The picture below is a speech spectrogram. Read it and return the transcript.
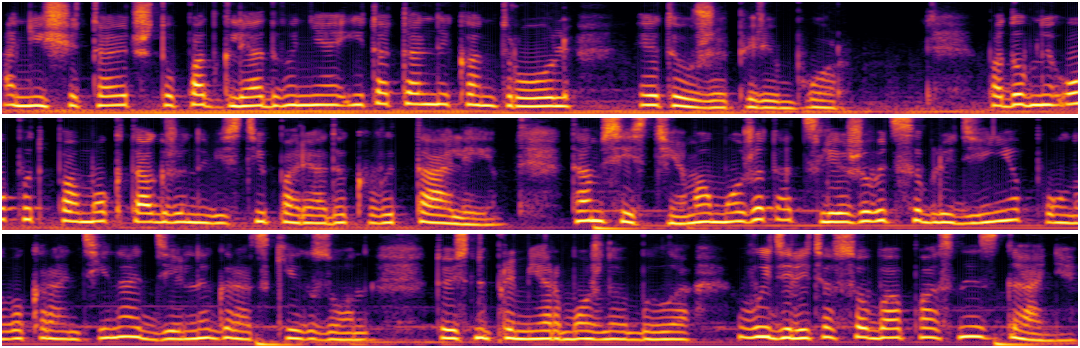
Они считают, что подглядывание и тотальный контроль – это уже перебор. Подобный опыт помог также навести порядок в Италии. Там система может отслеживать соблюдение полного карантина отдельных городских зон. То есть, например, можно было выделить особо опасные здания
